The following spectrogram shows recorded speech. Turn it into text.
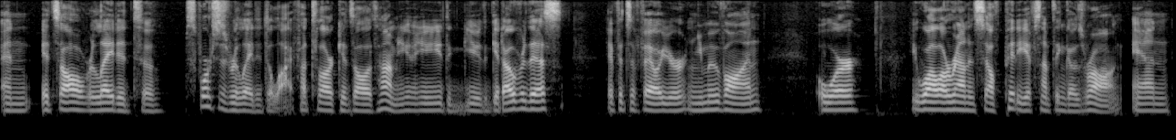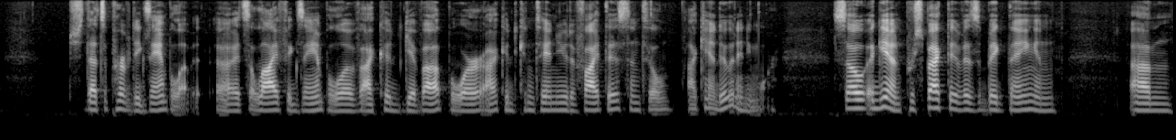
And it's all related to, sports is related to life. I tell our kids all the time, you, know, you, either, you either get over this if it's a failure and you move on, or you wallow around in self-pity if something goes wrong. And that's a perfect example of it. Uh, it's a life example of I could give up or I could continue to fight this until I can't do it anymore. So again, perspective is a big thing, and um,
